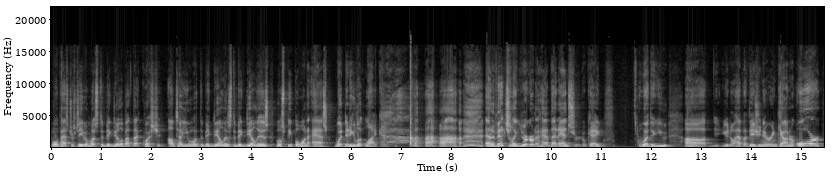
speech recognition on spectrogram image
Well, Pastor Stephen, what's the big deal about that question? I'll tell you what the big deal is. The big deal is most people want to ask, What did he look like? and eventually you're going to have that answered, okay? Whether you uh, you know have a visionary encounter or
